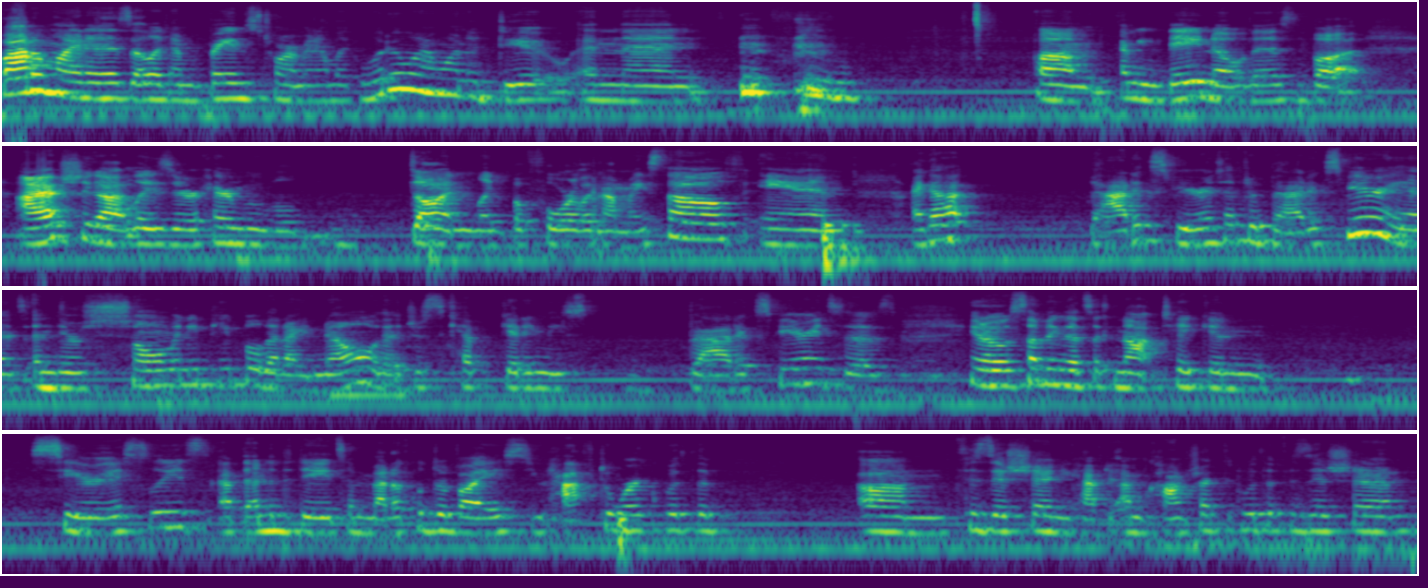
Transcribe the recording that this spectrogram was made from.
bottom line is that like I'm brainstorming. I'm like, what do I want to do? And then, um, I mean, they know this, but I actually got laser hair removal done like before, like on myself, and I got bad experience after bad experience. And there's so many people that I know that just kept getting these bad experiences. You know, something that's like not taken seriously. It's, at the end of the day, it's a medical device. You have to work with the um, physician. You have to. I'm contracted with a physician.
